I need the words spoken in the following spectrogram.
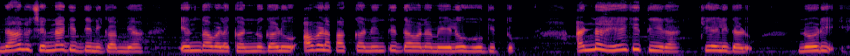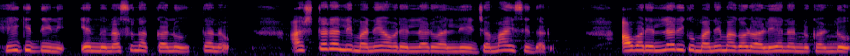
ನಾನು ಚೆನ್ನಾಗಿದ್ದೀನಿ ಗಮ್ಯ ಎಂದವಳ ಕಣ್ಣುಗಳು ಅವಳ ಪಕ್ಕ ನಿಂತಿದ್ದವನ ಮೇಲೂ ಹೋಗಿತ್ತು. ಅಣ್ಣ ಹೇಗಿದ್ದೀರಾ ಕೇಳಿದಳು. ನೋಡಿ ಹೇಗಿದ್ದೀನಿ ಎಂದು ನಸುನಕ್ಕನು ತನವು ಅಷ್ಟರಲ್ಲಿ ಮನೆಯವರೆಲ್ಲರೂ ಅಲ್ಲಿ ಜಮಾಯಿಸಿದರು. ಅವರೆಲ್ಲರಿಗೂ ಮನೆ ಮಗಳು ಅಳಿಯನನ್ನು ಕಂಡು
